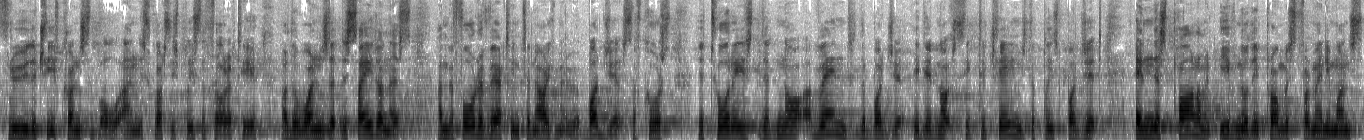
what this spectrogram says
through the Chief Constable and the Scottish Police Authority are the ones that decide on this. And before reverting to an argument about budgets, of course, the Tories did not amend the budget. They did not seek to change the police budget in this Parliament, even though they promised for many months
